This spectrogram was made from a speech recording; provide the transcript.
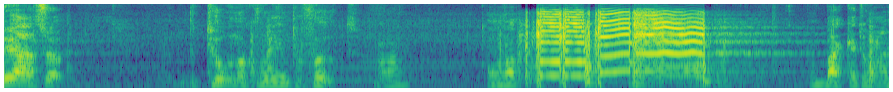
Nu är alltså ton och volym på fullt. ja. Om man backar tonen.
